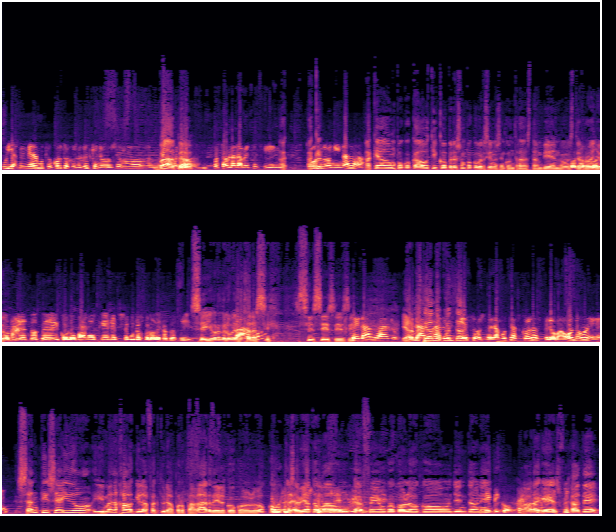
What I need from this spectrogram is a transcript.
Uy, a mí me da mucho corto, José Luis, que nos hemos Va, bueno, pero- puesto a hablar a veces sin turno ni nada. Ha quedado un poco caótico, pero es un poco versiones encontradas también, ¿no? Este rollo. Conociéndote con lo vago que eres, seguro que lo dejas así. Sí, yo creo que lo voy a dejar así. Sí, sí, sí, sí. Será raro. Y ahora me estoy dando raro, cuenta- sí, eso, será muchas cosas, pero vago no, ¿eh? Santi se ha ido y me ha dejado aquí la factura por pagar del Coco Loco, que se había tomado un café, un Coco Loco, un gin tonic. ¿Ahora qué es? Fíjate,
